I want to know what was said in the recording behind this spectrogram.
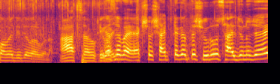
কমে দিতে পারব না। আচ্ছা ঠিক আছে ভাই। একশো ষাট টাকাতে শুরু সাইজ অনুযায়ী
